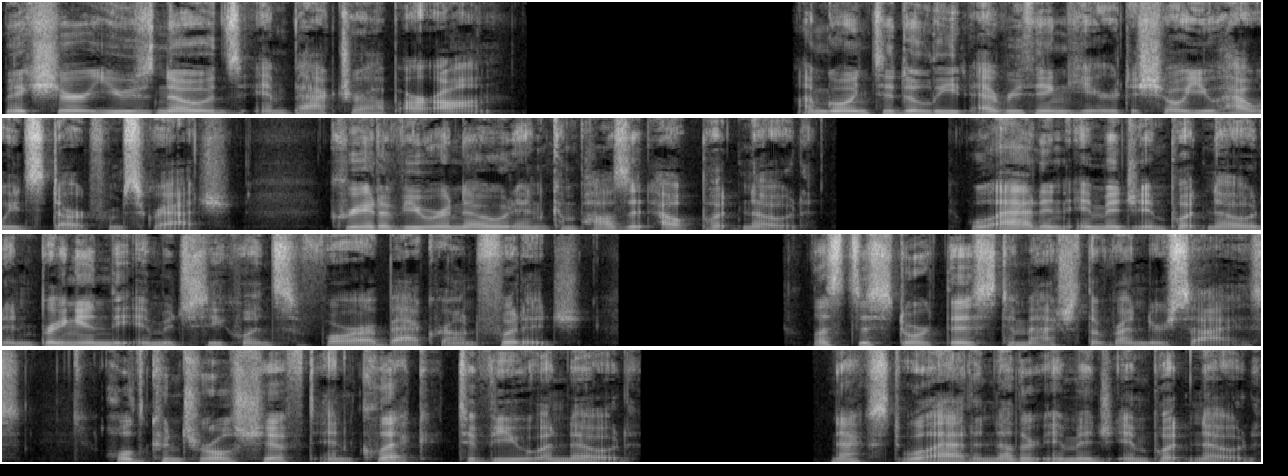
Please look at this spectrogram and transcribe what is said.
Make sure Use Nodes and Backdrop are on. I'm going to delete everything here to show you how we'd start from scratch. Create a viewer node and composite output node. We'll add an image input node and bring in the image sequence for our background footage. Let's distort this to match the render size. Hold Ctrl Shift and click to view a node. Next, we'll add another image input node.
